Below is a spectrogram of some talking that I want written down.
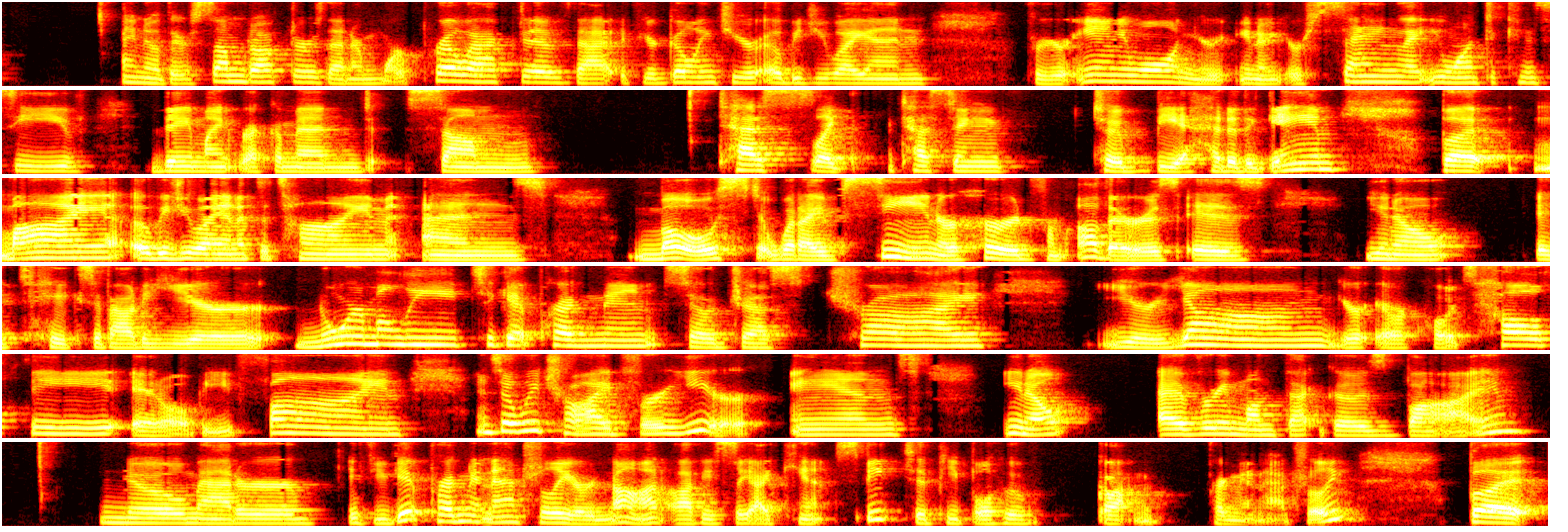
I know there's some doctors that are more proactive that if you're going to your OBGYN for your annual and you're, you know, you're saying that you want to conceive, they might recommend some tests like testing to be ahead of the game. But my OBGYN at the time and most what I've seen or heard from others is, you know, it takes about a year normally to get pregnant. So just try. You're young, you're air quotes healthy, it'll be fine. And so we tried for a year. And, you know, every month that goes by, no matter if you get pregnant naturally or not. Obviously, I can't speak to people who've gotten pregnant naturally, but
